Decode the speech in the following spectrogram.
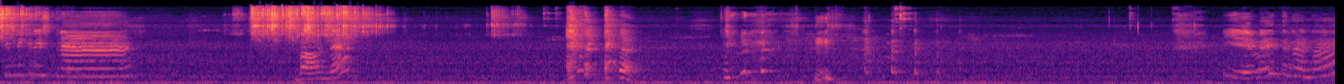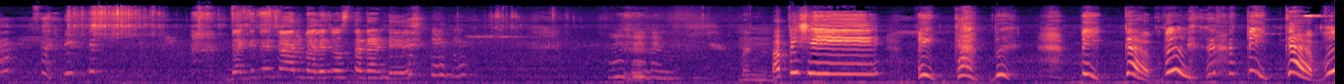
చిన్ని కృష్ణ? బాగుందా? ఏమైంది నాన్న? దగ్గితే చాలు భలే చూస్తాడండి. పప్పిషి! పికబు పికబు పిక్కబు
